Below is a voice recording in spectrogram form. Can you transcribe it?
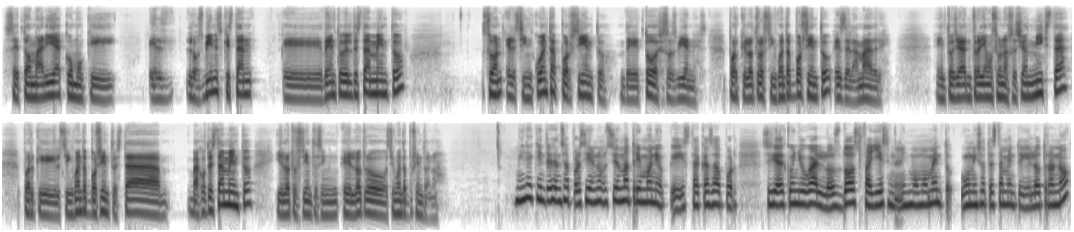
se tomaría como que el- los bienes que están eh, dentro del testamento son el 50% de todos esos bienes, porque el otro 50% es de la madre. Entonces ya entraríamos en una asociación mixta, porque el 50% está bajo testamento y el otro, 100 el otro 50% no. Mira qué interesante. O sea, por si un, si un matrimonio que está casado por sociedad conyugal, los dos fallecen en el mismo momento, uno hizo testamento y el otro no,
